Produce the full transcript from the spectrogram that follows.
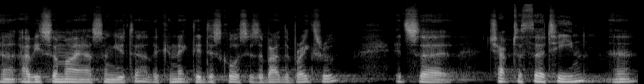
uh, Abhisamaya Samyutta, the connected discourses about the breakthrough. It's uh, chapter 13,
